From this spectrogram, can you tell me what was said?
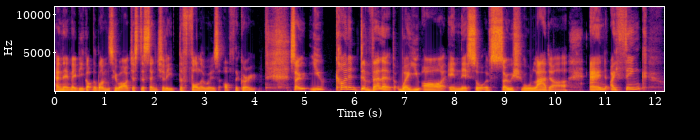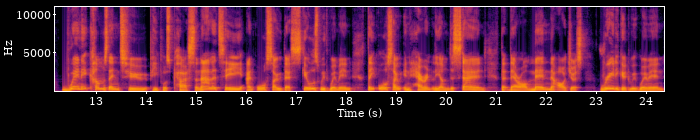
And then maybe you got the ones who are just essentially the followers of the group. So you kind of develop where you are in this sort of social ladder. And i think when it comes then to people's personality and also their skills with women, they also inherently understand that there are men that are just really good with women,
